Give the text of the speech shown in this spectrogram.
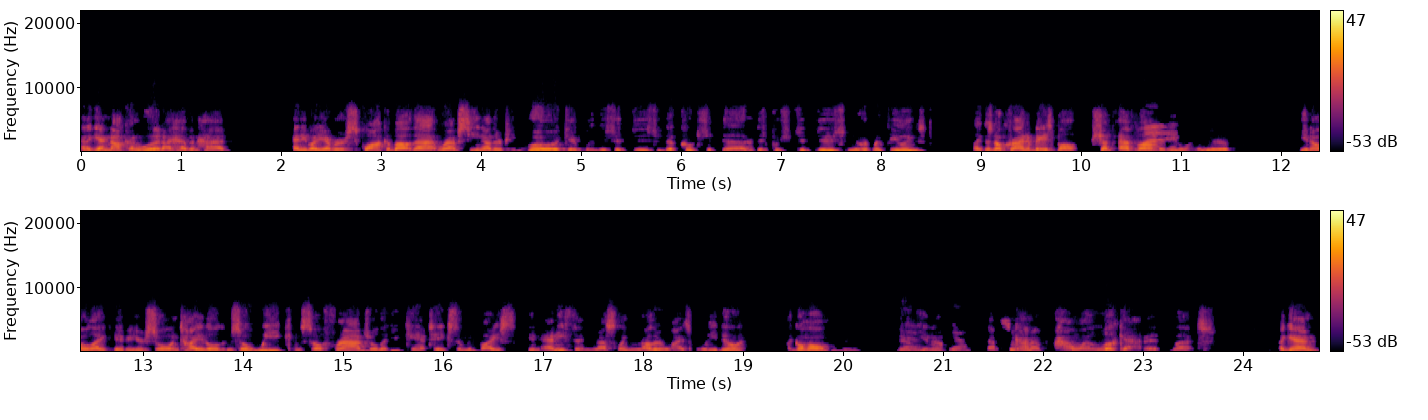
and again, knock on wood, I haven't had anybody ever squawk about that where I've seen other people, whoa, I can't believe they said this, or that coach said that, or this person said this, and it hurt my feelings. Like there's no crying in baseball. Shut the F up. If you don't want to hear, you know, like if you're so entitled and so weak and so fragile that you can't take some advice in anything, wrestling or otherwise, what are you doing? Like go home Mhm. Yeah. you know Yeah. that's kind of how i look at it but again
